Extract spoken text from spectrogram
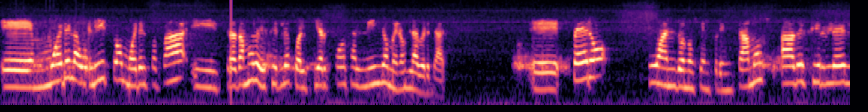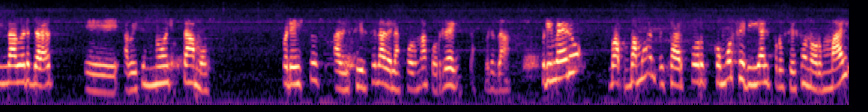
Eh, muere el abuelito, muere el papá y tratamos de decirle cualquier cosa al niño menos la verdad. Eh, pero cuando nos enfrentamos a decirle la verdad, eh, a veces no estamos prestos a decírsela de la forma correcta, ¿verdad? Primero, vamos a empezar por cómo sería el proceso normal,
